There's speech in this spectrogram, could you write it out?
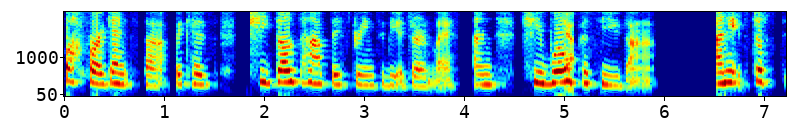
buffer against that because she does have this dream to be a journalist and she will pursue that. And it's just,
